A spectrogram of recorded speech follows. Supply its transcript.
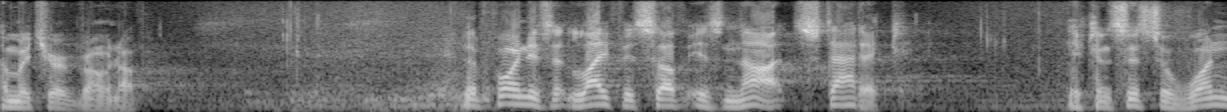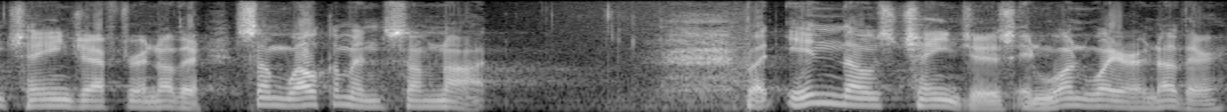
a mature grown up. The point is that life itself is not static. It consists of one change after another, some welcome and some not. But in those changes, in one way or another,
